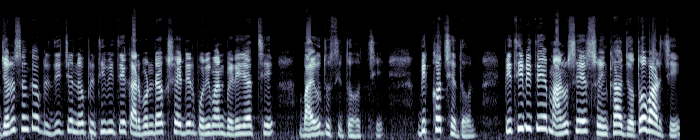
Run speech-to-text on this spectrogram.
জনসংখ্যা বৃদ্ধির জন্য পৃথিবীতে কার্বন ডাইঅক্সাইডের পরিমাণ বেড়ে যাচ্ছে, বায়ু দূষিত হচ্ছে। বৃক্ষচ্ছেদন পৃথিবীতে মানুষের সংখ্যা যত বাড়ছে,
